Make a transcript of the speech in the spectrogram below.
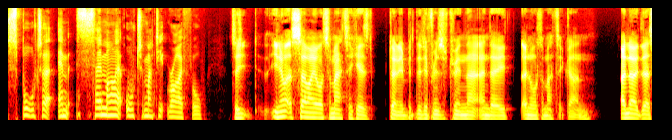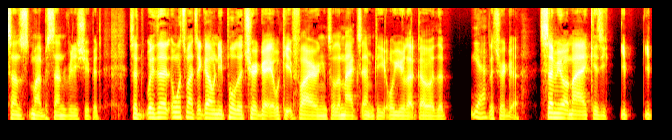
Sporter M- semi automatic rifle. So you know what a semi-automatic is, don't you? But the difference between that and a an automatic gun. I know that sounds might sound really stupid. So with an automatic gun, when you pull the trigger, it will keep firing until the mag's empty, or you let go of the, Yeah. the trigger. Semi-automatic is you, you you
